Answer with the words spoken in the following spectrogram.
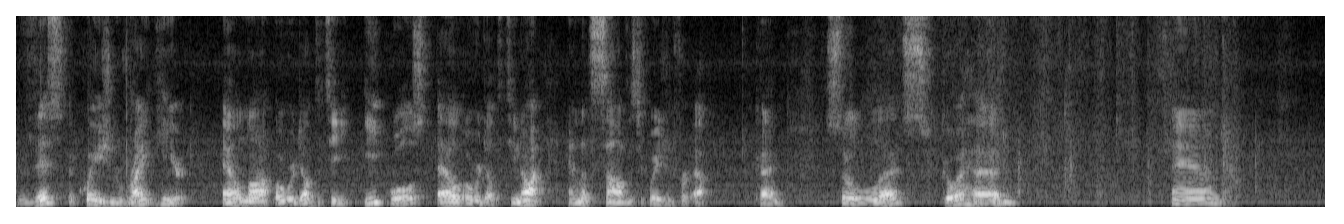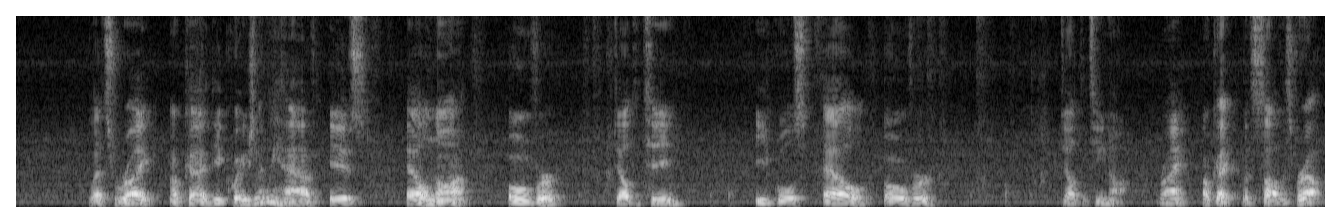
this equation right here, L naught over delta T equals L over delta T naught, and let's solve this equation for L. Okay? So let's go ahead and let's write, okay, the equation that we have is L naught over delta T equals L over delta T naught, right? Okay, let's solve this for L.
